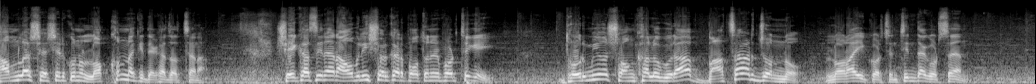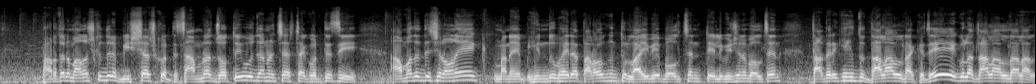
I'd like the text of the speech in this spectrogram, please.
হামলা শেষের কোনো লক্ষণ নাকি দেখা যাচ্ছে না। শেখ হাসিনার আওয়ামী লীগ সরকার পতনের পর থেকেই ধর্মীয় সংখ্যালঘুরা বাঁচার জন্য লড়াই করছেন। চিন্তা করছেন? ভারতের মানুষ কিন্তু বিশ্বাস করতেছে। আমরা যতই বোঝানোর চেষ্টা করতেছি, আমাদের দেশের অনেক মানে হিন্দু ভাইরা তারাও কিন্তু লাইভে বলছেন টেলিভিশনে বলছেন, তাদেরকে কিন্তু দালাল ডাকে যে এগুলো দালাল দালাল,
